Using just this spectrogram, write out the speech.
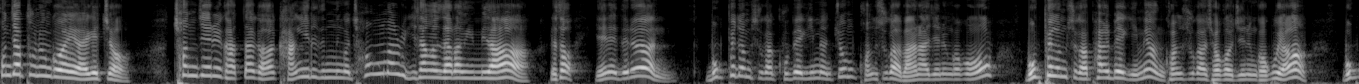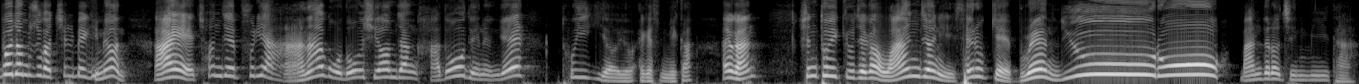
혼자 푸는 거예요. 알겠죠? 천재를 갖다가 강의를 듣는 건 정말로 이상한 사람입니다. 그래서 얘네들은 목표 점수가 900이면 좀 건수가 많아지는 거고 목표 점수가 800이면 건수가 적어지는 거고요. 목표 점수가 700이면 아예 천재 풀이 안 하고 도 시험장 가도 되는 게 토익이에요. 알겠습니까? 하여간 신토익 교재가 완전히 새롭게 브랜드 뉴로 만들어집니다.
